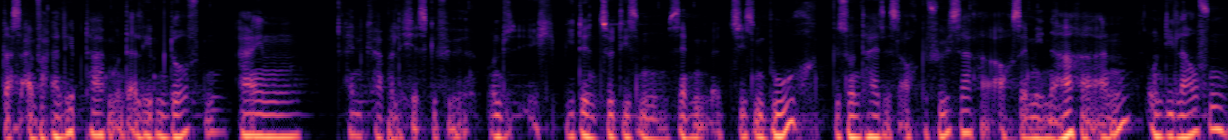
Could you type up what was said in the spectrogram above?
das einfach erlebt haben und erleben durften, ein ein körperliches Gefühl. Und ich biete zu diesem, zu diesem Buch Gesundheit ist auch Gefühlssache auch Seminare an. Und die laufen,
